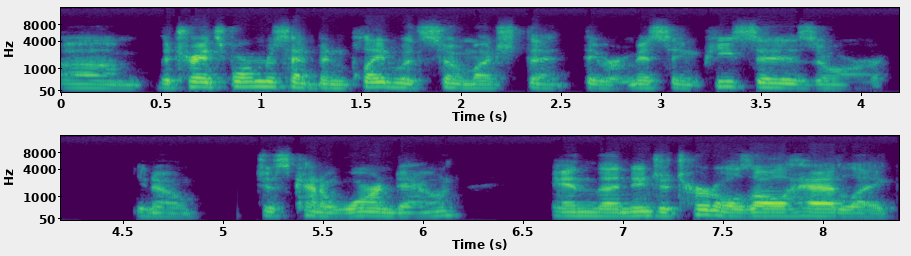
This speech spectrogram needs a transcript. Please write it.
um, the Transformers had been played with so much that they were missing pieces or, you know, just kind of worn down. And the Ninja Turtles all had like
